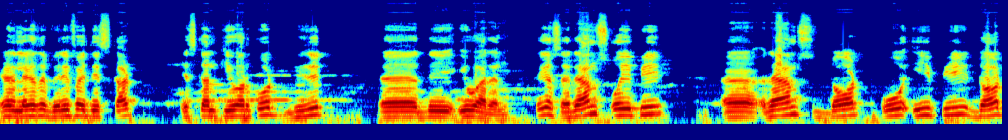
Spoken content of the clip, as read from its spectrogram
এখানে লেখা আছে verify this card scan QR code visit the URL ঠিক আছে? RAMS OEP RAMS dot O dot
